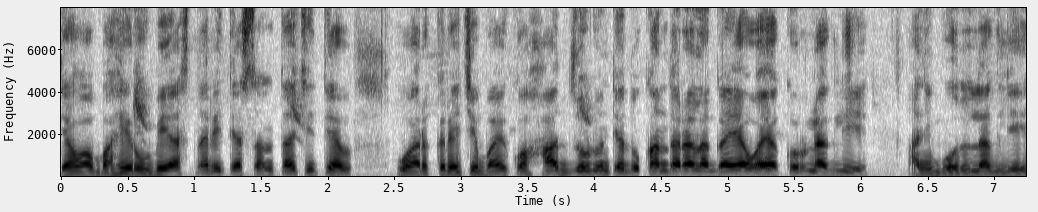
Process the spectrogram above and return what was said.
तेव्हा बाहेर उभी असणारी त्या संताची त्या वारकऱ्याची बायको हात जोडून त्या दुकानदाराला गयावया करू लागली आणि बोलू लागली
